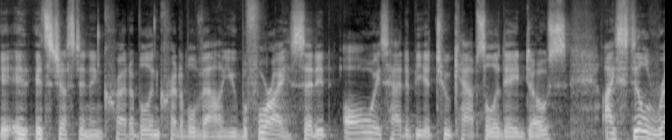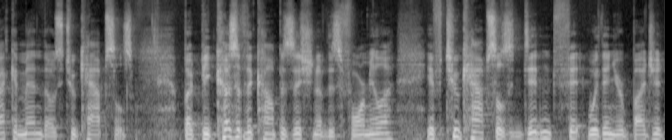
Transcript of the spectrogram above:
it, it's just an incredible, incredible value. Before I said it always had to be a two capsule a day dose. I still recommend those two capsules. But because of the composition of this formula, if two capsules didn't fit within your budget,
